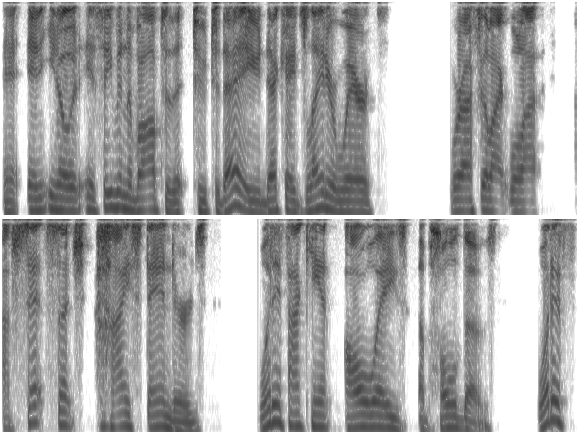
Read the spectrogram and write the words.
and, and you know it's even evolved to the to today decades later where where i feel like well i i've set such high standards what if i can't always uphold those what if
